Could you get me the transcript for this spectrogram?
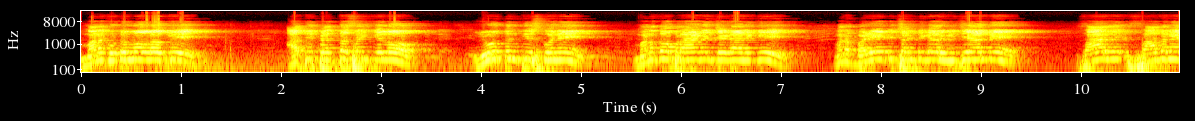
మన కుటుంబంలోకి అతి పెద్ద సంఖ్యలో యూత్ని తీసుకొని మనతో ప్రయాణం చేయడానికి మన బడేటి చంటి గారి విజయాన్ని సాధ- సాధనే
